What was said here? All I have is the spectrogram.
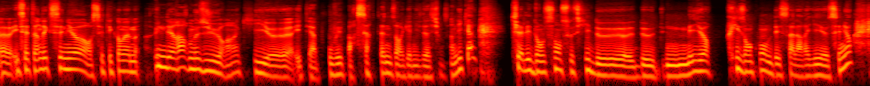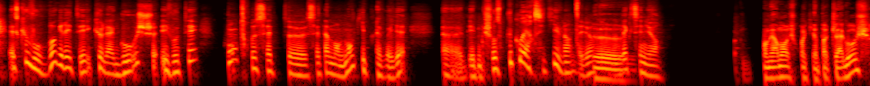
euh, et cet index senior, c'était quand même une des rares mesures hein, qui a été approuvée par certaines organisations syndicales, qui allait dans le sens aussi de de- d'une meilleure prise en compte des salariés seniors. Est-ce que vous regrettez que la gauche ait voté contre cette, cet amendement qui prévoyait des choses plus coercitives, hein, d'ailleurs, l'index senior? Premièrement, je crois qu'il n'y a pas que la gauche.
